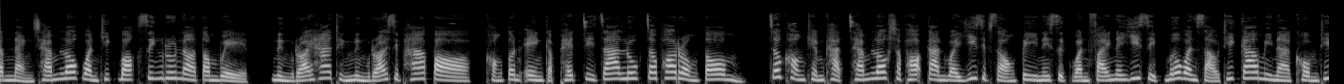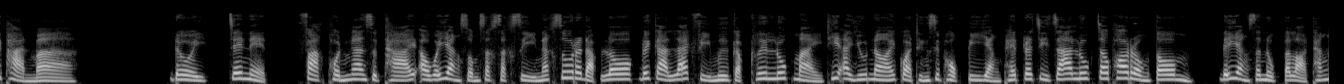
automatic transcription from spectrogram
ตำแหน่งแชมป์โลกวันคิกบ็อกซิ่งรุ่นนอตอมเวท105-115 ปอ ของตนเองกับเพชรจีจ้าลูกเจ้าพ่อโรงต้ม เจ้าของเข็มขัดแชมป์โลกเฉพาะการวัย 22 ปีในศึกวันไฟใน 20 เมื่อวันเสาร์ที่ 9 มีนาคมที่ผ่านมา โดยเจเน็ตฝากผลงานสุดท้ายเอาไว้อย่างสมศักดิ์ศักดิ์ศรีนักสู้ระดับโลกด้วยการแลกฝีมือกับคลื่นลูกใหม่ที่อายุน้อยกว่าถึง 16 ปีอย่างเพชรระจีจ้าลูกเจ้าพ่อโรงต้ม ได้อย่างสนุกตลอดทั้ง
